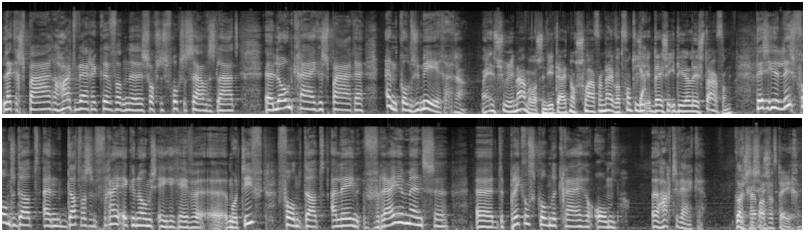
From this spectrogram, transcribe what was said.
lekker sparen, hard werken van eh, s ochtends vroeg tot s avonds laat, eh, loon krijgen, sparen en consumeren. Ja. Maar in Suriname was in die tijd nog slavernij. Wat vond Ja. deze idealist daarvan? Deze idealist vond dat, en dat was een vrij economisch ingegeven eh, motief... vond dat alleen vrije mensen eh, de prikkels konden krijgen om eh, hard te werken. Dus hij was er tegen.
